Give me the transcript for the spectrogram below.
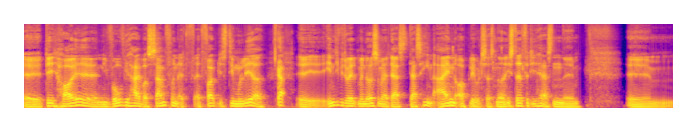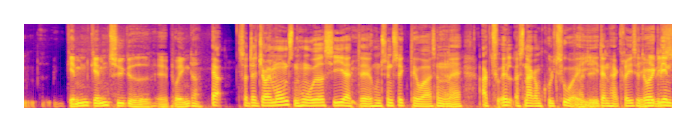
øh, det høje niveau, vi har i vores samfund, at, at folk bliver stimuleret Ja. øh, individuelt med noget, som er deres, deres helt egen oplevelse og sådan noget, i stedet for de her sådan... Øh, øh, gennem, gennemtykkede øh, pointer. Ja, så da Joy Mogensen, hun var ude og sige, at øh, hun synes ikke, det var sådan øh, aktuelt at snakke om kultur Ja, i, det- i den her krise. Det, er var ikke lige en...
